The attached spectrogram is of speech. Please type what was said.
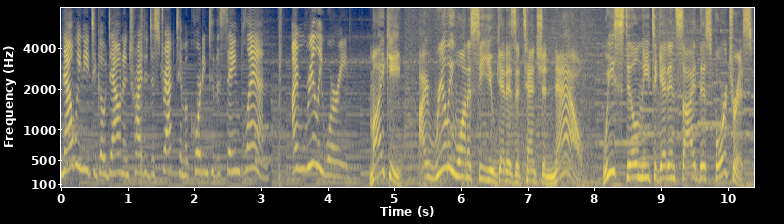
now we need to go down and try to distract him according to the same plan. I'm really worried. Mikey, I really want to see you get his attention now. We still need to get inside this fortress.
